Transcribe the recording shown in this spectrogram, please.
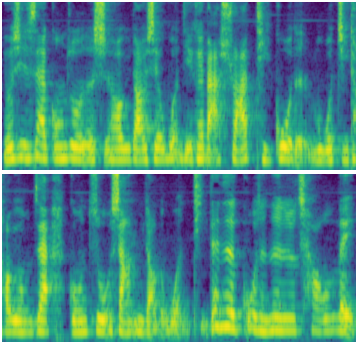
尤其是在工作的时候遇到一些问题，也可以把刷题过的逻辑套用在工作上遇到的问题。但这个过程真的就超累，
